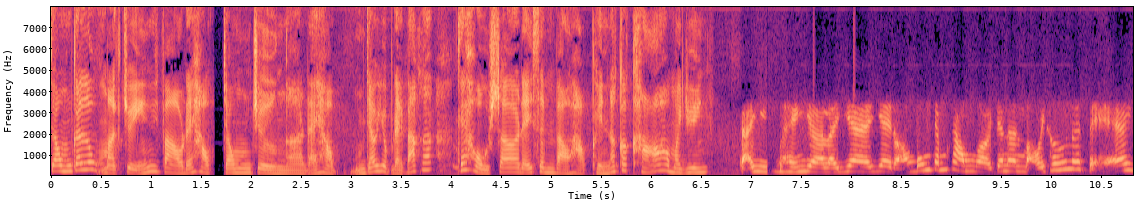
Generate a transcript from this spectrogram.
trong cái lúc mà chuyển vào để học trong trường ờ, đại học giáo dục Đài Bắc á, cái hồ sơ để xin vào học thì nó có khó không mà Duyên? Tại vì hiện giờ là giai, giai đoạn 4.0 rồi cho nên mọi thứ nó sẽ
